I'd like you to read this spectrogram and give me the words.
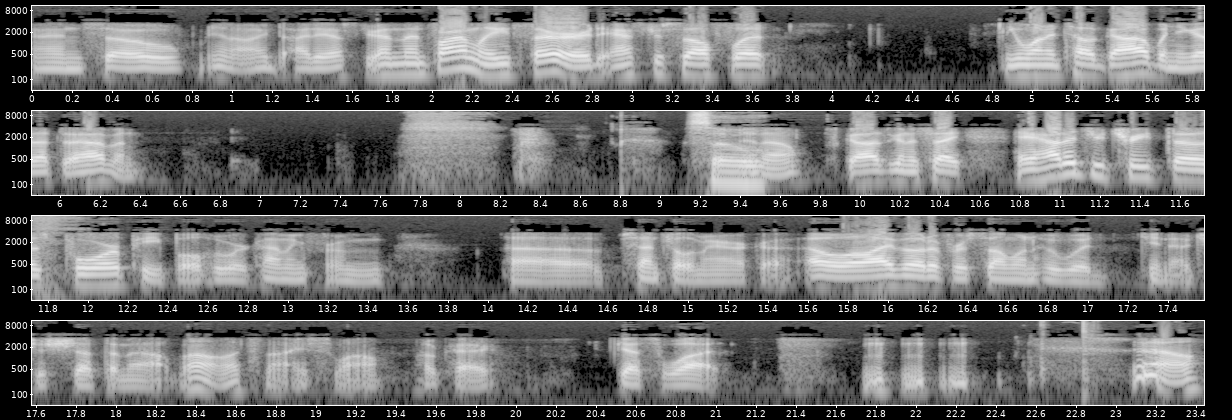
And so, you know, I'd, I'd ask you. And then finally, third, ask yourself what you want to tell God when you get up to heaven. So, you know, God's going to say, "Hey, how did you treat those poor people who were coming from uh, Central America?" Oh, well, I voted for someone who would, you know, just shut them out. Oh, that's nice. Well, okay. Guess what? You know,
